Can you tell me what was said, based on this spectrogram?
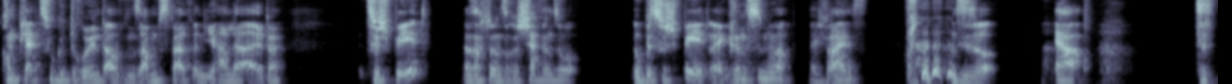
komplett zugedröhnt auf den Samstag in die Halle, Alter. Zu spät? Dann sagte unsere Chefin so, du bist zu spät. Und er grinste nur, "Ja, ich weiß. Und sie so, ja, das,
